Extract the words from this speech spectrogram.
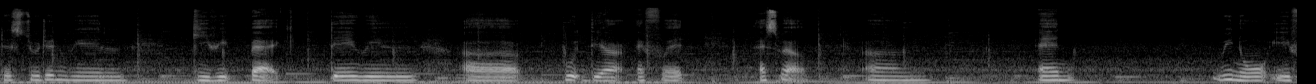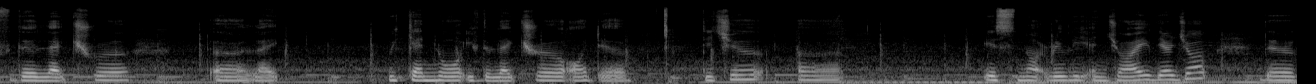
the student will give it back. They will uh, put their effort as well. Um, and we know if the lecturer uh, like we can know if the lecturer or the teacher uh, is not really enjoy their job. The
